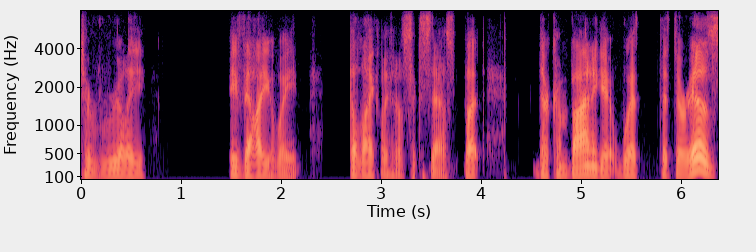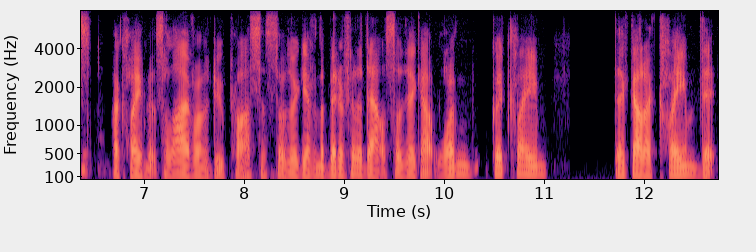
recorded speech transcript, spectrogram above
to really evaluate the likelihood of success. But they're combining it with that there is a claim that's alive on the due process. So they're given the benefit of the doubt. So they got one good claim. They've got a claim that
